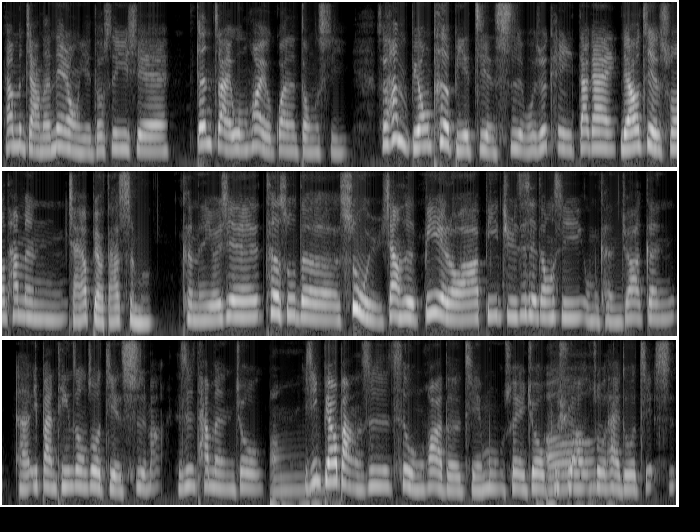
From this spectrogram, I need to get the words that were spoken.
他们讲的内容也都是一些。跟宅文化有关的东西，所以他们不用特别解释，我就可以大概了解说他们想要表达什么。可能有一些特殊的术语，像是 BL 啊、BG 这些东西，我们可能就要跟呃一般听众做解释嘛。可是他们就已经标榜是次文化的节目，所以就不需要做太多解释。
